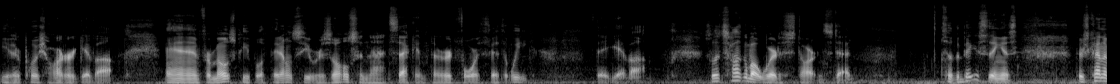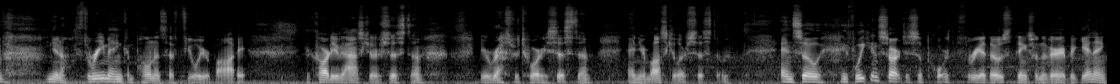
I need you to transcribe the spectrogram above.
either push harder or give up. And for most people if they don't see results in that second, third, fourth, fifth week, they give up. So let's talk about where to start instead. So the biggest thing is there's kind of, you know, three main components that fuel your body. Your cardiovascular system, your respiratory system, and your muscular system. And so if we can start to support the three of those things from the very beginning,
